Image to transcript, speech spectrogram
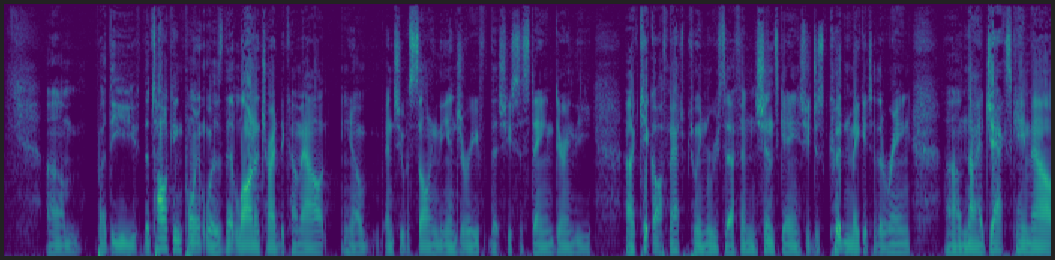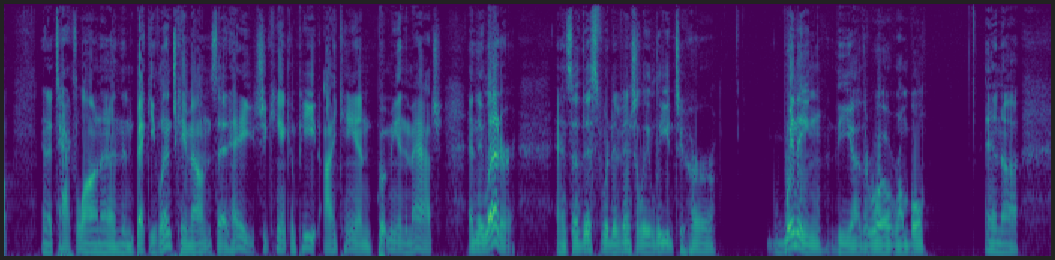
Um, but the the talking point was that Lana tried to come out, you know, and she was selling the injury that she sustained during the uh, kickoff match between Rusev and Shinsuke, and she just couldn't make it to the ring. Um, Nia Jax came out and attacked Lana, and then Becky Lynch came out and said, "Hey, she can't compete. I can. Put me in the match," and they let her. And so this would eventually lead to her winning the uh, the Royal Rumble, and uh,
